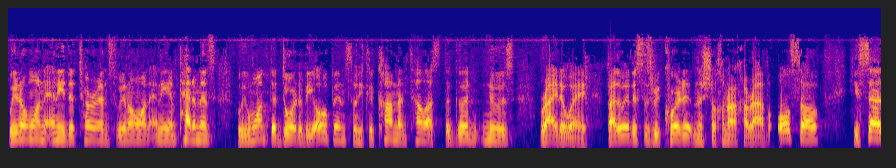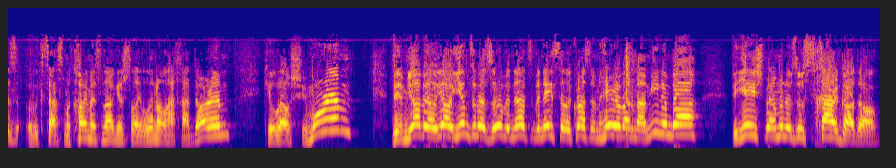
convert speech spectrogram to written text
we don't want any deterrence. We don't want any impediments. We want the door to be open so he could come and tell us the good news right away. By the way, this is recorded in the Shulchan Aruch Harav also. He says, "V'ksas makaymes nagin shalei linol hachadarim kiulel shimurim v'im yavel yo yimtze bezuv v'netz v'neitzel across him herav an ma'aminim ba v'yesh be'amunazu schar gadol."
